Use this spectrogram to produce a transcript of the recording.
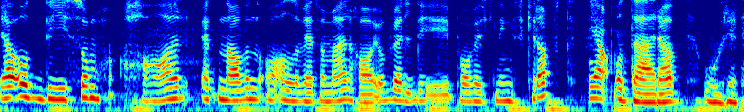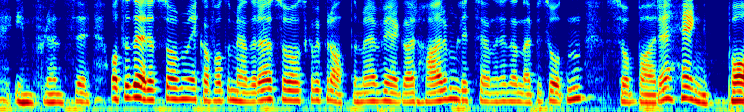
Ja, og de som har et navn, og alle vet hvem er, har jo veldig påvirkningskraft. Ja. Og derav ordet influenser. Og til dere som ikke har fått det med dere, så skal vi prate med Vegard Harm litt senere i denne episoden, så bare heng på.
